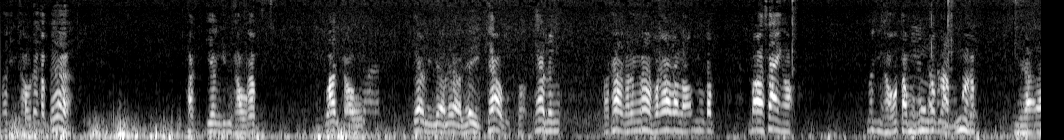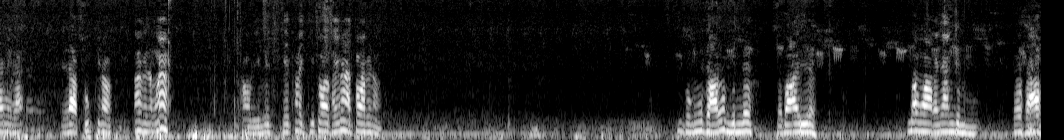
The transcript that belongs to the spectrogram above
มากินเขาได้ครับเด้อพักเที่ยงกินเขาครับว่าเขา แค่นี้แล้วแล้วเลยแค่แค่นึงพาข้าวกำลังงายพาข้าวกำลังกับบาไส้เงาะมากินเขาตำหงกับหลาบกุ้งครับนี่ละนี่ละนี่ละซุปพี่น้องมาพี่น้องมาเขานี่เป็นเช็ดไฟกี่ต่อไถหน้าต่อพี่น้องที่ผมมุสาต้องกินเลยสบายเลยบางว่ากันยังกินเราสาม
